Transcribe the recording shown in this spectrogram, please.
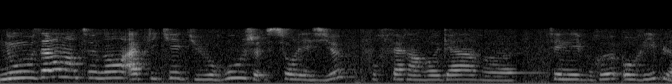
Nous allons maintenant appliquer du rouge sur les yeux pour faire un regard euh, ténébreux, horrible.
